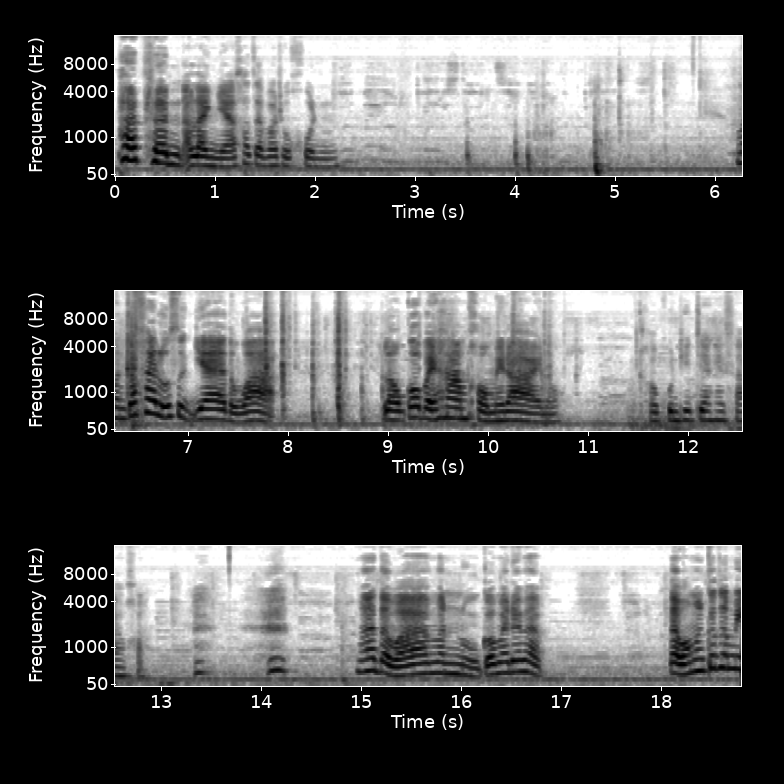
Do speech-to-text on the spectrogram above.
เพลิดเพลินอะไรเงี้ย เข้าใจว่าทุกคน มันก็แค่รู้สึกแย่แต่ว่า เราก็ไปห้ามเขาไม่ได้เนาะขอบคุณที่แจ้งให้ทราบค่ะไม่แต่ว่ามันหนูก็ไม่ได้แบบ แต่ว่ามันก็จะมี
